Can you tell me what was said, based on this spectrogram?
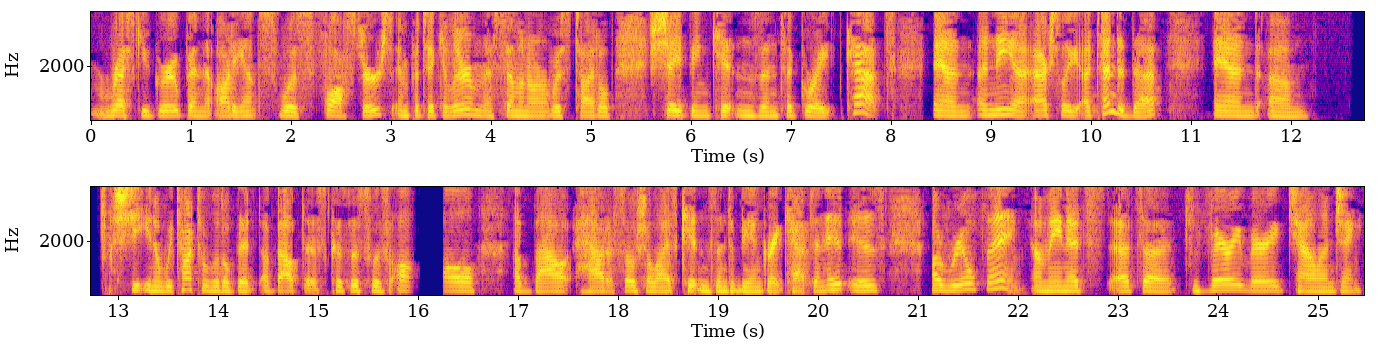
rescue group and the audience was fosters in particular. And the seminar was titled Shaping Kittens into Great Cats and Ania actually attended that, and um, she, you know, we talked a little bit about this because this was all, all about how to socialize kittens into being great cats, and it is a real thing. I mean, it's it's a it's very very challenging.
